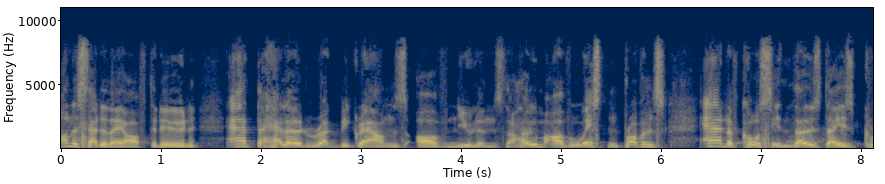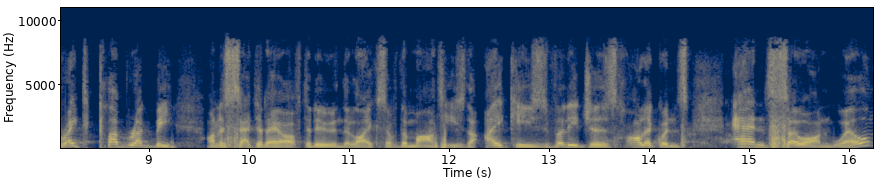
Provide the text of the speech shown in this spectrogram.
on a Saturday afternoon at the hallowed rugby grounds of Newlands, the home of Western Province, and of course, in those days, great club rugby on a Saturday afternoon, the likes of the Maties, the Ikeys, Villagers, Harlequins, and so on. Well,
